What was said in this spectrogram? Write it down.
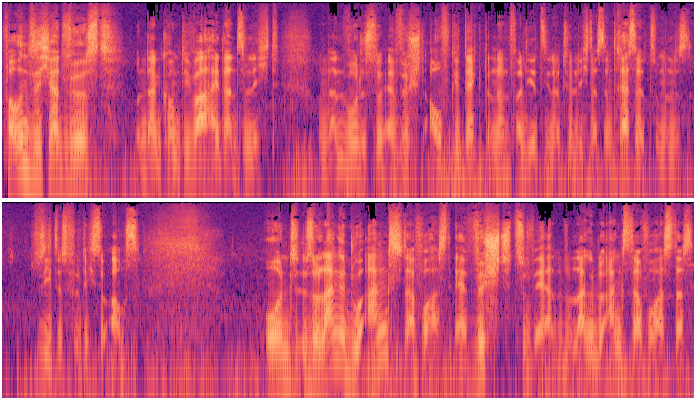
verunsichert wirst und dann kommt die Wahrheit ans Licht und dann wurdest du erwischt, aufgedeckt und dann verliert sie natürlich das Interesse. Zumindest sieht es für dich so aus. Und solange du Angst davor hast, erwischt zu werden, solange du Angst davor hast, dass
